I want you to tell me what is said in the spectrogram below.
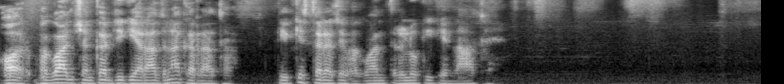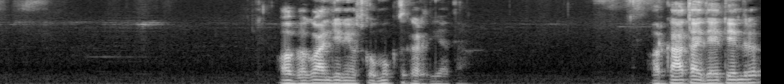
और भगवान शंकर जी की आराधना कर रहा था कि किस तरह से भगवान त्रिलोकी के नाथ हैं। और भगवान जी ने उसको मुक्त कर दिया था। और कहा था, दैतेंद्र,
